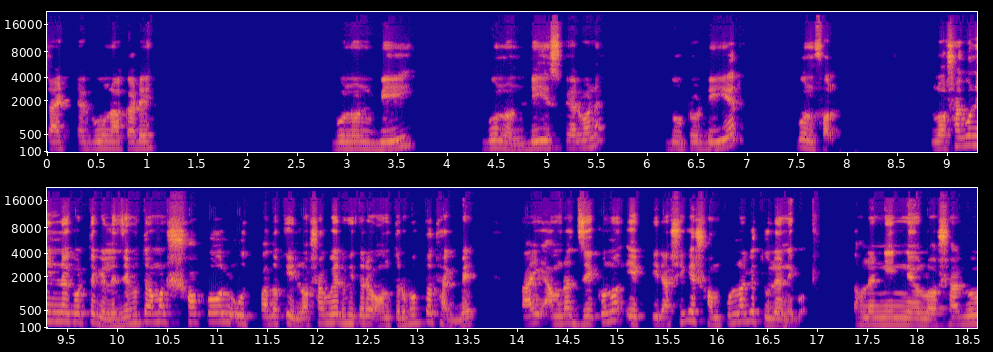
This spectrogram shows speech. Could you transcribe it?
চারটা গুণ আকারে। গুণন বি গুণন ডি স্কোয়ার মানে দুটো ডি এর গুণফল। লসাগু নির্ণয় করতে গেলে যেহেতু আমার সকল উৎপাদকই লসাগুয়ের ভিতরে অন্তর্ভুক্ত থাকবে, তাই আমরা যে কোনো একটি রাশিকে সম্পূর্ণকে তুলে নিব। তাহলে নির্ণয় লসাগু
